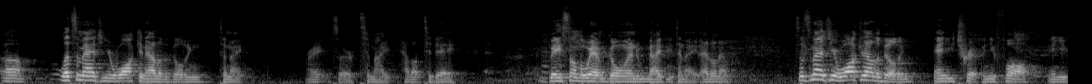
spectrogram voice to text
Um, let's imagine you're walking out of the building tonight, right? Or tonight. How about today? Based on the way I'm going, it might be tonight. I don't know. So let's imagine you're walking out of the building and you trip and you fall and you,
